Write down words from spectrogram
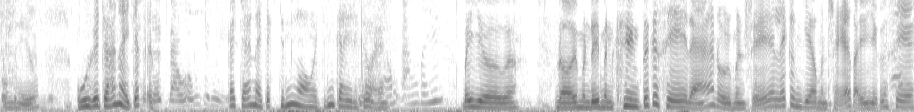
em hiểu ui cái trái này chắc cái trái này chắc chín ngon là chín cây này các bạn. bây giờ à, đợi mình đi mình khiêng tới cái xe đã rồi mình sẽ lấy con dao mình xẻ tại vì con xe.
